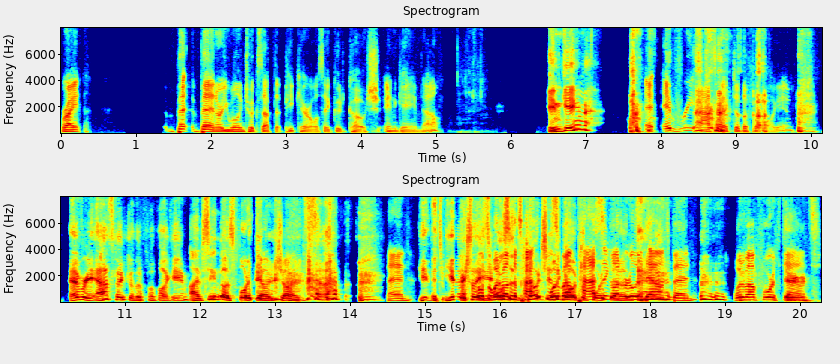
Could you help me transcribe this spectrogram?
right? Ben, are you willing to accept that Pete Carroll is a good coach in game now? In game, every aspect of the football game. every aspect of the football game. I've seen those fourth down charts. Ben, he's, It's- he's actually Russell what about the pa- coach what isn't about passing on early downs, Ben? What about fourth downs?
